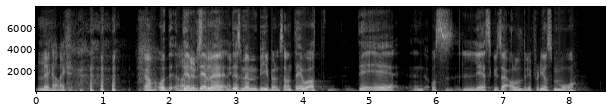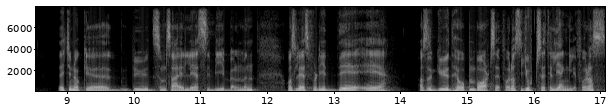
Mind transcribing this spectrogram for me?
Det Mm. kan jeg. Ja, og det, det, det, med, det som er med Bibelen, sant, det er jo at det er oss leser Gud sier aldri fordi oss må. Det er ikke noe bud som sier 'les i Bibelen', men oss leser fordi det er Altså Gud har åpenbart seg for oss, gjort seg tilgjengelig for oss,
